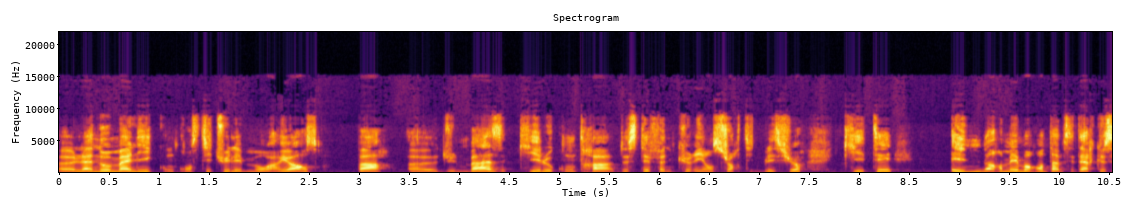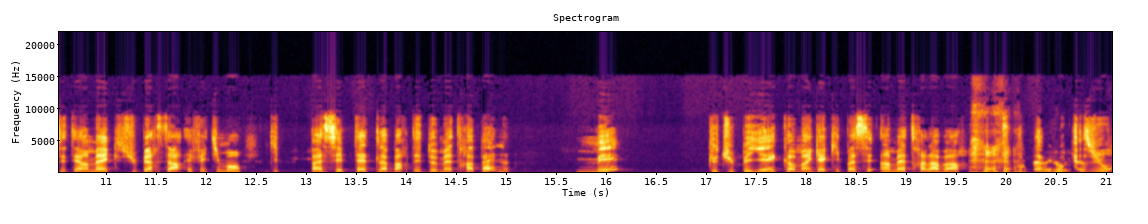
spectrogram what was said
Euh, L'anomalie qu'ont constitué les Warriors part euh, d'une base qui est le contrat de Stephen Curry en sortie de blessure, qui était énormément rentable. C'est-à-dire que c'était un mec superstar, effectivement, qui passait peut-être la barre des deux mètres à peine, mais que tu payais comme un gars qui passait un mètre à la barre. du coup, tu avais l'occasion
